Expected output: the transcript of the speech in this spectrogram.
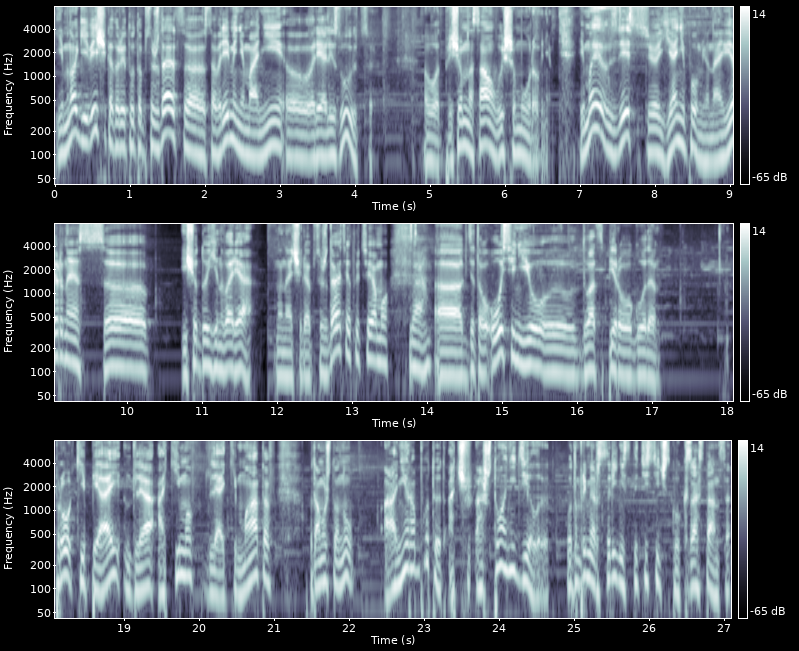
И многие вещи, которые тут обсуждаются, со временем они э, реализуются. Вот, причем на самом высшем уровне. И мы здесь, э, я не помню, наверное, с еще до января мы начали обсуждать эту тему. Да. А, где-то осенью 2021 э, года про KPI для акимов, для акиматов, потому что, ну, они работают, а, ч- а что они делают? Вот, например, среднестатистического казахстанца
